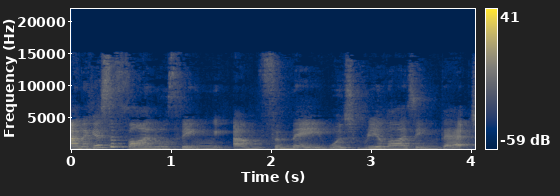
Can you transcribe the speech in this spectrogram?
And I guess the final thing um, for me was realizing that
